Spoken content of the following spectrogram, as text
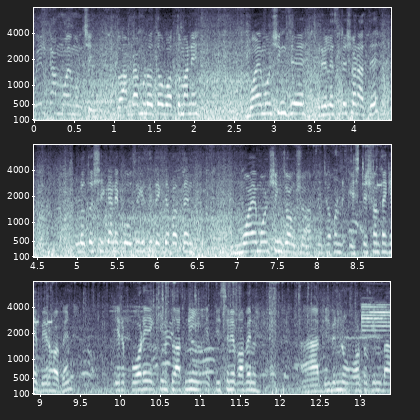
ওয়েলকাম ময়মনসিং তো আমরা মূলত বর্তমানে ময়মনসিং যে রেল স্টেশন আছে মূলত সেখানে পৌঁছে গেছি দেখতে পাচ্ছেন ময়মনসিং জংশন। আপনি যখন স্টেশন থেকে বের হবেন এরপরে কিন্তু আপনি পিছনে পাবেন বিভিন্ন অটো কিংবা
